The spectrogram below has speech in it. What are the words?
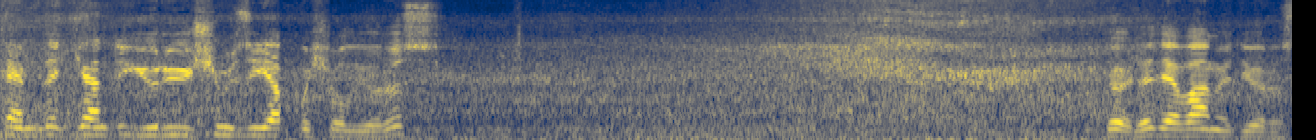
hem de kendi yürüyüşümüzü yapmış oluyoruz. Böyle devam ediyoruz.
